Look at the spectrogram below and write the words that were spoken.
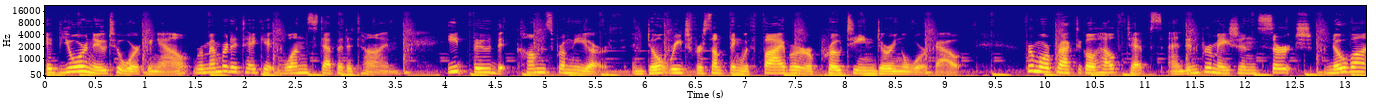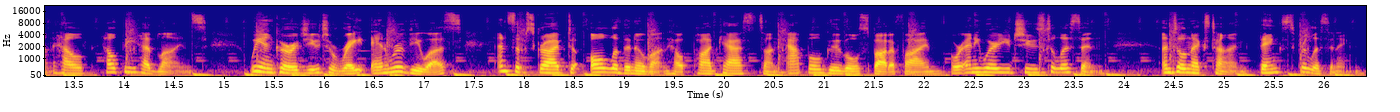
If you're new to working out, remember to take it one step at a time. Eat food that comes from the earth and don't reach for something with fiber or protein during a workout. For more practical health tips and information, search Novant Health Healthy Headlines. We encourage you to rate and review us and subscribe to all of the Novant Health podcasts on Apple, Google, Spotify, or anywhere you choose to listen. Until next time, thanks for listening.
